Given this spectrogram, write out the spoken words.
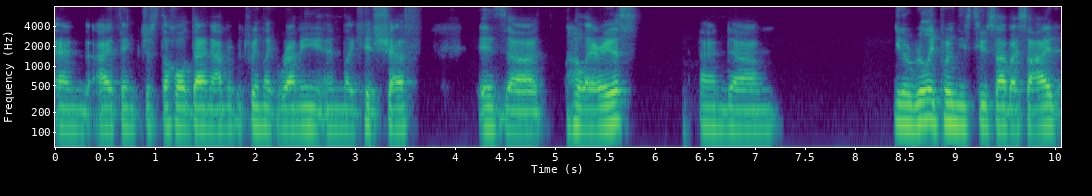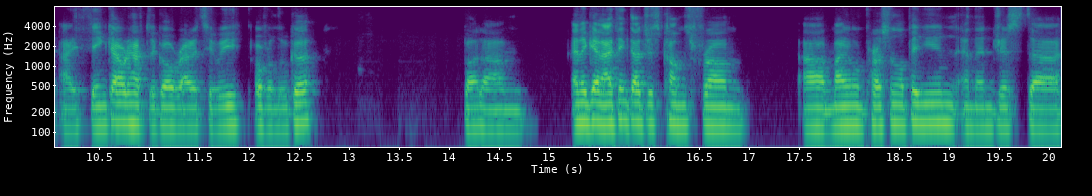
and I think just the whole dynamic between like Remy and like his chef is uh hilarious, and um, you know, really putting these two side by side, I think I would have to go Ratatouille over Luca. But um, and again, I think that just comes from uh, my own personal opinion, and then just uh,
